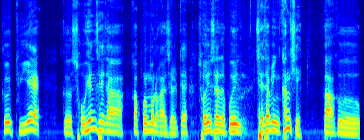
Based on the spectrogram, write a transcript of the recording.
그 뒤에 그 소현세자가 볼모로 갔을 때 소현세자 부인 세자빈 강씨가 그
